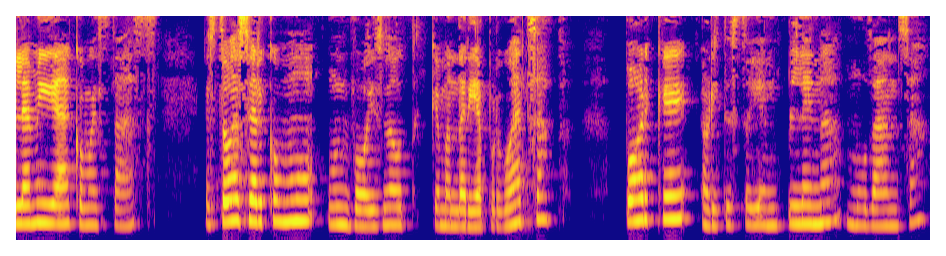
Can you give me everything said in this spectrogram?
Hola amiga, ¿cómo estás? Esto va a ser como un voice note que mandaría por WhatsApp porque ahorita estoy en plena mudanza.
